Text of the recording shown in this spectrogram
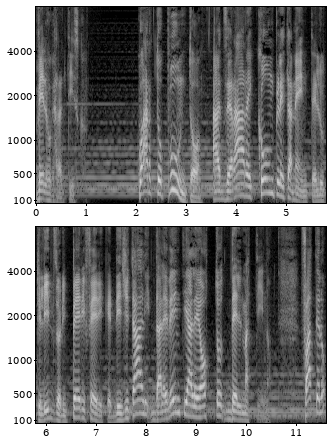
Ve lo garantisco. Quarto punto, azzerare completamente l'utilizzo di periferiche digitali dalle 20 alle 8 del mattino. Fatelo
